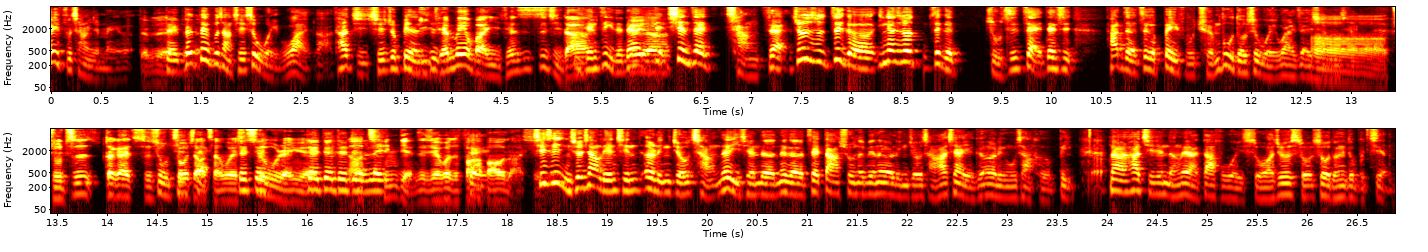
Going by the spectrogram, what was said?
被服厂也没了，对不对？对，被被服厂其实是委外啦，它其其实就变成以前没有吧？以前是自己的，以前自己的，但是现在厂在，就是这个应该是说这个组织在，但是。他的这个被服全部都是委外在生产，组织大概是缩小成为事务人员，对对对对，清点这些或者发包哪些。其实你说像联勤二零九厂，那以前的那个在大树那边的二零九厂，它现在也跟二零五厂合并，那它其实能量大幅萎缩啊，就是所所有东西都不见了。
